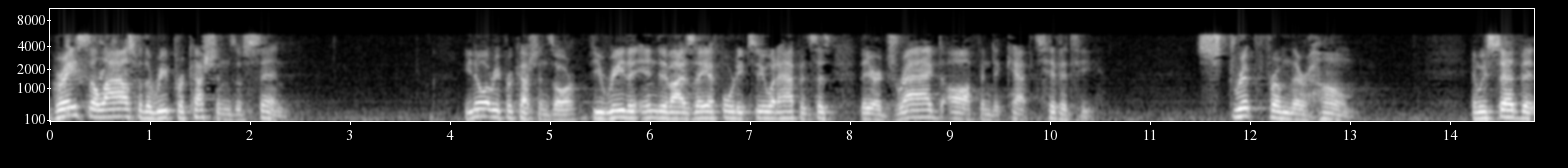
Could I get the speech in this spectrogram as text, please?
Grace allows for the repercussions of sin. You know what repercussions are. If you read the end of Isaiah 42, what happens? It says they are dragged off into captivity, stripped from their home. And we said that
